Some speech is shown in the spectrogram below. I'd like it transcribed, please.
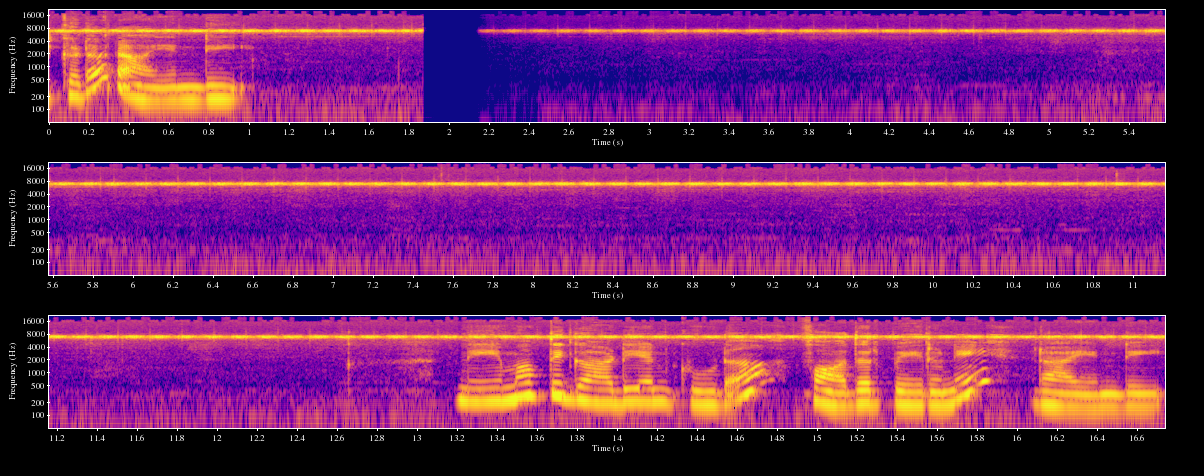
ఇక్కడ రాయండి. నేమ్ ఆఫ్ ది గార్డియన్ కూడా ఫాదర్ పేరునే రాయండి.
